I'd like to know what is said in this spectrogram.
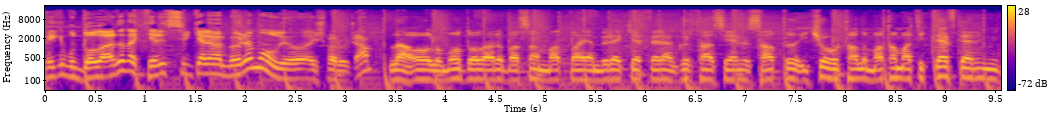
peki bu dolarda da keriz silkeleme böyle mi oluyor Eşber hocam? La oğlum o doları basan matbaaya mürekkep veren gırtasiyenin sattığı iki ortalı matematik defterinin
